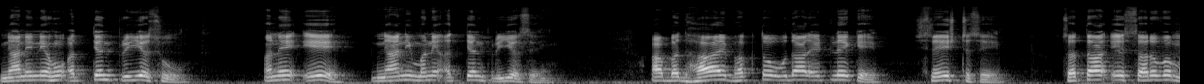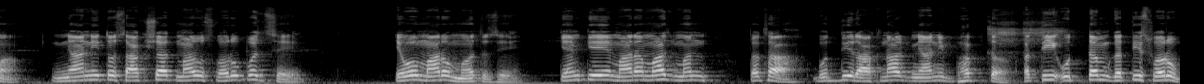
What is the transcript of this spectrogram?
જ્ઞાનીને હું અત્યંત પ્રિય છું અને એ જ્ઞાની મને અત્યંત પ્રિય છે. આ બધાય ભક્તો ઉદાર એટલે કે શ્રેષ્ઠ છે. છતાં એ સર્વમાં જ્ઞાની તો સાક્ષાત મારું સ્વરૂપ જ છે. એવો મારો મત છે. કેમ કે એ મારામાં જ મન તથા બુદ્ધિ રાખનાર જ્ઞાની ભક્ત અતિ ઉત્તમ ગતિ સ્વરૂપ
